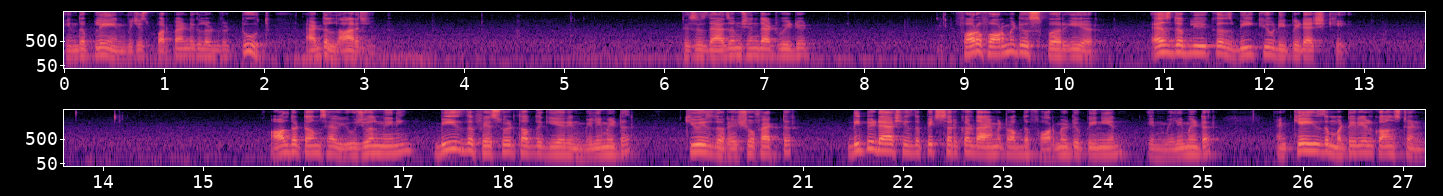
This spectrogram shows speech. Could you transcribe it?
in the plane which is perpendicular to the tooth at the large end. This is the assumption that we did. For a formative spur gear, SW equals BQ dP dash K. All the terms have usual meaning. B is the face width of the gear in millimeter, Q is the ratio factor, dP dash is the pitch circle diameter of the formative pinion in millimeter and K is the material constant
